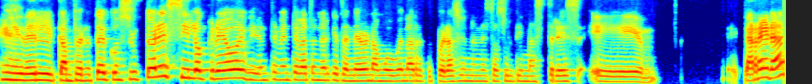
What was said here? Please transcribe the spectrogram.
eh, campeonato de constructores, sí lo creo, evidentemente va a tener que tener una muy buena recuperación en estas últimas tres eh, carreras.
